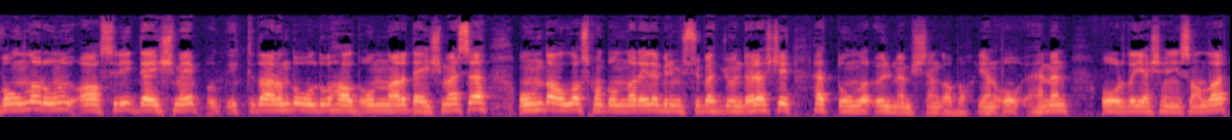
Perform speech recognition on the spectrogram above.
və onlar onu asiliyi dəyişməyə iqtidarında olduğu halda onları dəyişmərsə, onda Allah Subhanahu onlara elə bir müsibət göndərər ki, hətta onlar ölməmişdən qabaq. Yəni o həmən orada yaşayan insanlar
